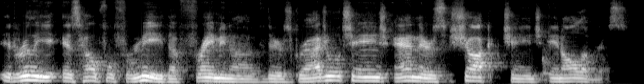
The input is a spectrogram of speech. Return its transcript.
it really is helpful for me the framing of there's gradual change and there's shock change in all of this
